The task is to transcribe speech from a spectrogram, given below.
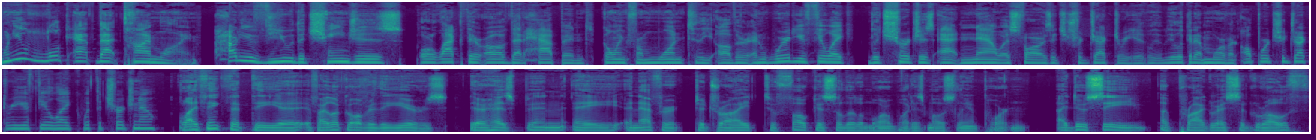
When you look at that timeline, how do you view the changes or lack thereof that happened going from one to the other? And where do you feel like the church is at now as far as its trajectory? Are You look at more of an upward trajectory, you feel like, with the church now? Well, I think that the uh, if I look over the years, there has been a an effort to try to focus a little more on what is mostly important. I do see a progress, a growth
